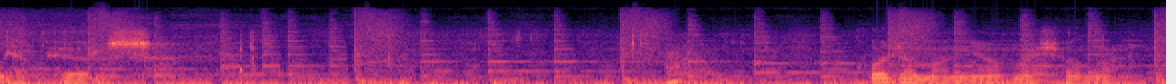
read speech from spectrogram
yapıyoruz. Kocaman ya maşallah.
